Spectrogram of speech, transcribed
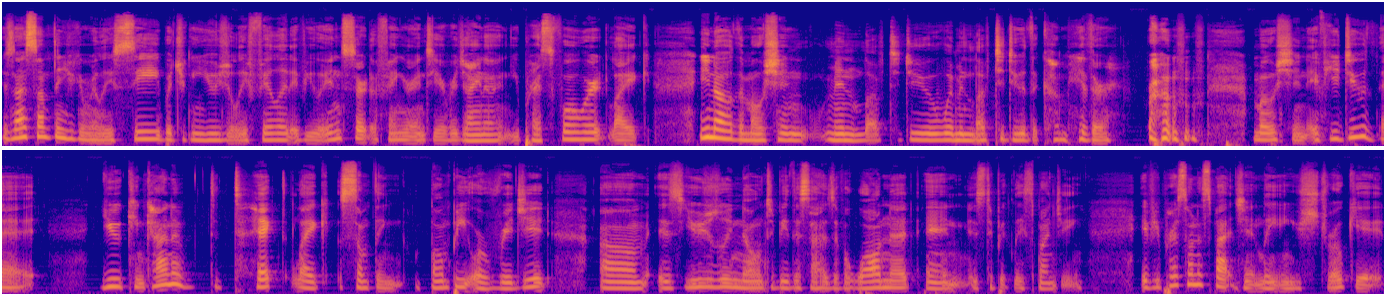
It's not something you can really see, but you can usually feel it if you insert a finger into your vagina and you press forward, like, you know, the motion men love to do, women love to do the come hither motion. If you do that, you can kind of detect like something bumpy or rigid um, is usually known to be the size of a walnut and is typically spongy. If you press on a spot gently and you stroke it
